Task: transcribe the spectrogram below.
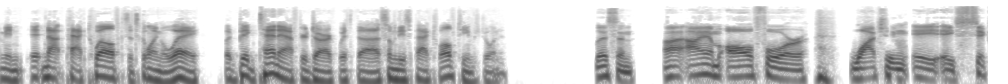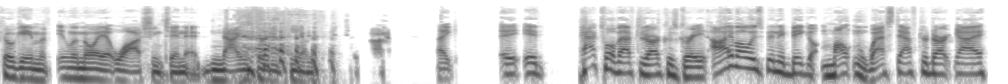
I mean, it, not Pac-12 because it's going away but Big Ten after dark with uh, some of these Pac-12 teams joining. Listen, I, I am all for watching a, a sicko game of Illinois at Washington at 9:30 p.m. like it, it, Pac 12 After Dark was great. I've always been a big Mountain West After Dark guy.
